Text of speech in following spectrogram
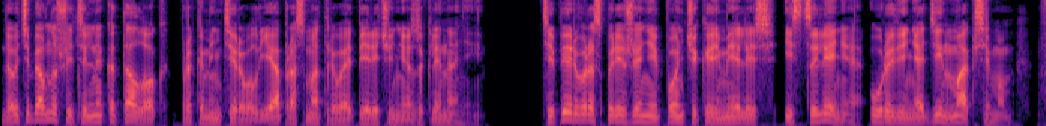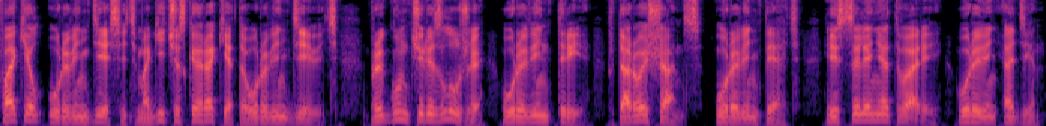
Да у тебя внушительный каталог, прокомментировал я, просматривая перечень ее заклинаний. Теперь в распоряжении Пончика имелись исцеление, уровень 1 максимум, факел уровень 10, магическая ракета уровень 9, прыгун через лужи уровень 3, второй шанс уровень 5, исцеление тварей уровень 1,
